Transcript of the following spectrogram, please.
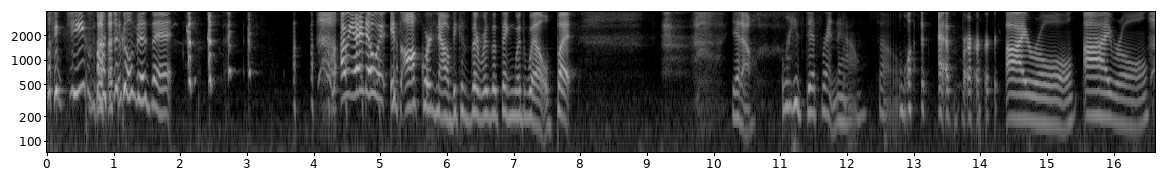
Like Jesus. Conjugal visit. I mean, I know it, it's awkward now because there was a thing with Will, but you know, Well, he's different now, so whatever. I roll. I roll.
